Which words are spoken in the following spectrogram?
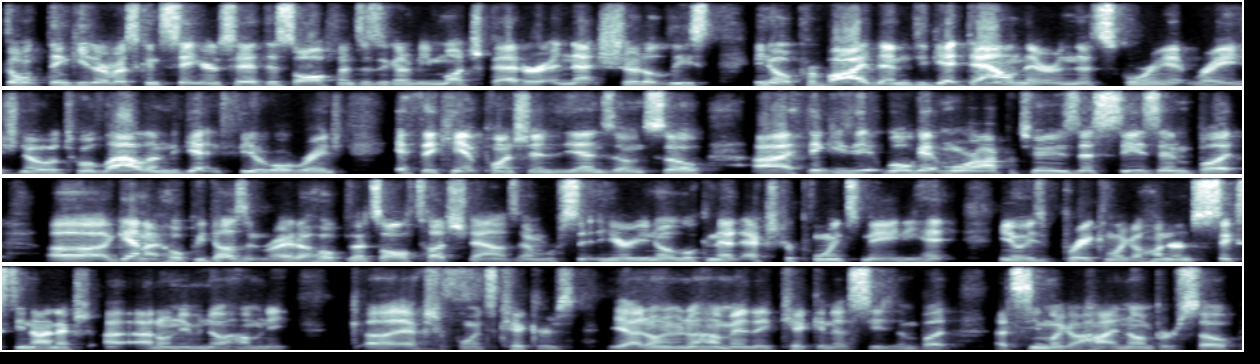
don't think either of us can sit here and say that this offense is going to be much better, and that should at least, you know, provide them to get down there in the scoring range, you know, to allow them to get in field goal range if they can't punch into the end zone. So, uh, I think he will get more opportunities this season, but uh, again, I hope he doesn't, right? I hope that's all touchdowns. And we're sitting here, you know, looking at extra points made. He hit, you know, he's breaking like 169 extra. I don't even know how many uh, extra points kickers. Yeah, I don't even know how many they kick in a season, but that seemed like a high number. So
